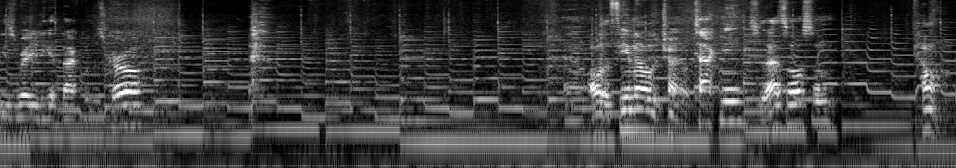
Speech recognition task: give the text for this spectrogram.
he's ready to get back with his girl. All the females are trying to attack me, so that's awesome. Come on.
